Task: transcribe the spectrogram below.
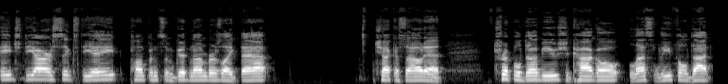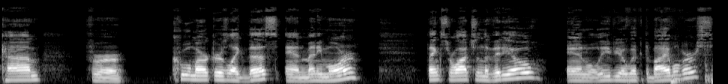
HDR 68, pumping some good numbers like that, check us out at www.chicagolesslethal.com for cool markers like this and many more. Thanks for watching the video, and we'll leave you with the Bible verse,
